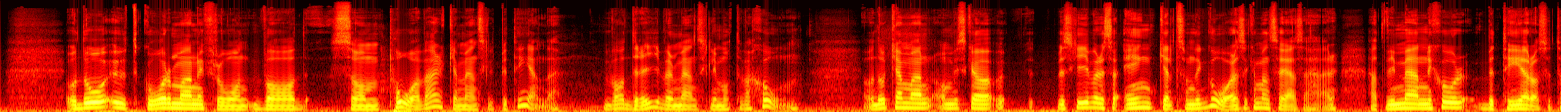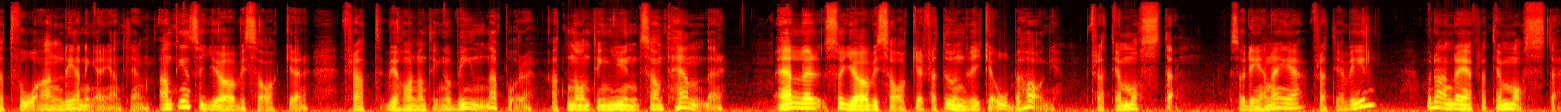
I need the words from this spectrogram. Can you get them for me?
Och då utgår man ifrån vad som påverkar mänskligt beteende? Vad driver mänsklig motivation? Och då kan man, om vi ska beskriva det så enkelt som det går, så kan man säga så här att vi människor beter oss av två anledningar egentligen. Antingen så gör vi saker för att vi har någonting att vinna på det, att någonting gynnsamt händer. Eller så gör vi saker för att undvika obehag, för att jag måste. Så det ena är för att jag vill och det andra är för att jag måste.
